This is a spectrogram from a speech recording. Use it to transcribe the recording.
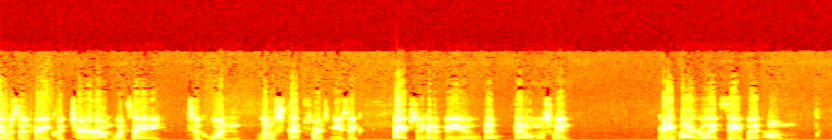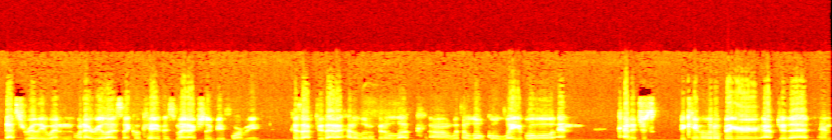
there was a very quick turnaround once I took one little step towards music. I actually had a video that that almost went pretty viral, I'd say, but um, that's really when when I realized like, okay, this might actually be for me. Because after that, I had a little bit of luck uh, with a local label, and kind of just became a little bigger after that, and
